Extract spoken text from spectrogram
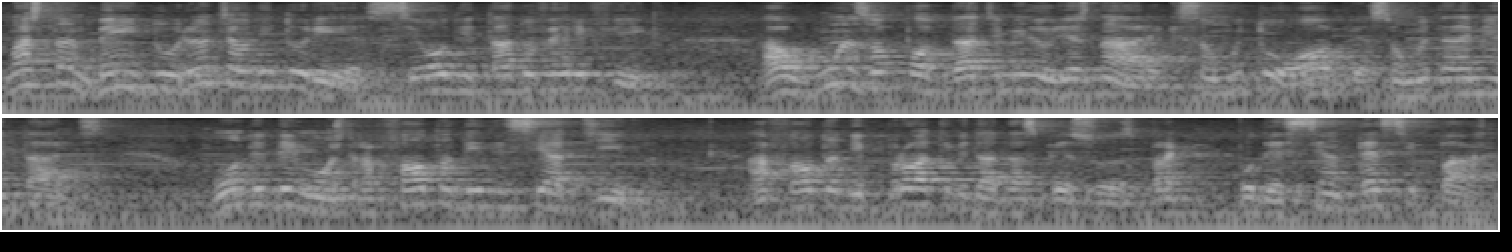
Mas também durante a auditoria, se o auditado verifica algumas oportunidades de melhorias na área que são muito óbvias, são muito elementares, onde demonstra falta de iniciativa, a falta de proatividade das pessoas para poder se antecipar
